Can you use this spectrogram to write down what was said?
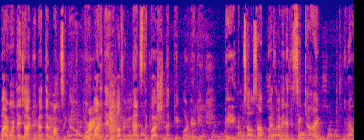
why weren't they talking about that months ago? Or Right. why did they hold off? I mean, that's the question that people are going to be beating themselves up with. I mean, at the same time, you know,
